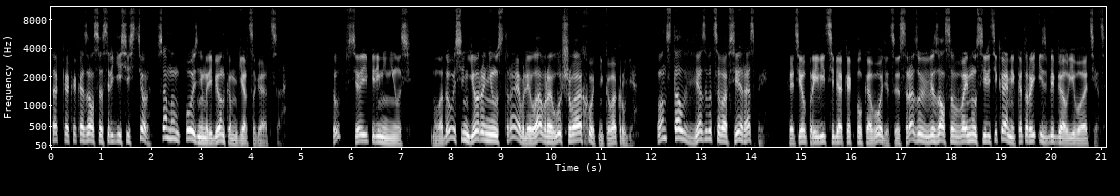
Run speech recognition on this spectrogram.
так как оказался среди сестер самым поздним ребенком герцога отца. Тут все и переменилось. Молодого сеньора не устраивали лавры лучшего охотника в округе. Он стал ввязываться во все распри. Хотел проявить себя как полководец и сразу ввязался в войну с еретиками, которой избегал его отец.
